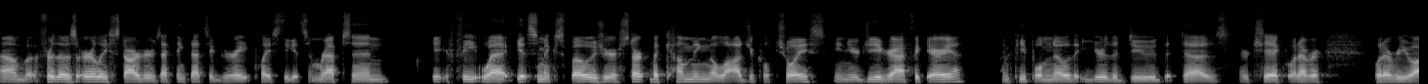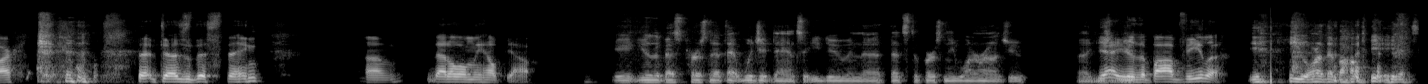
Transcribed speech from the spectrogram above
Um, but for those early starters i think that's a great place to get some reps in get your feet wet get some exposure start becoming the logical choice in your geographic area. And people know that you're the dude that does or chick whatever whatever you are that does this thing. Um, that'll only help you out. You're the best person at that widget dance that you do, and uh, that's the person you want around you. Uh, yeah, you're the Bob Vila. Yeah, you are the Bob Vila. yes.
